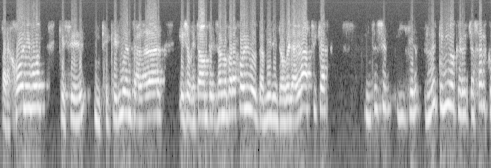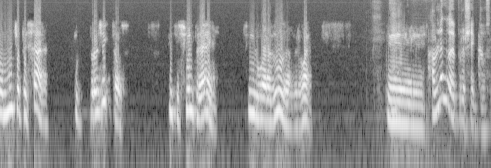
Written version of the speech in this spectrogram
para Hollywood, que, se, que querían trasladar eso que estaban pensando para Hollywood, también en novela gráfica. Entonces, lo he tenido que rechazar con mucho pesar. Proyectos, que siempre hay, sin lugar a dudas, pero bueno. Eh, Hablando de proyectos,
